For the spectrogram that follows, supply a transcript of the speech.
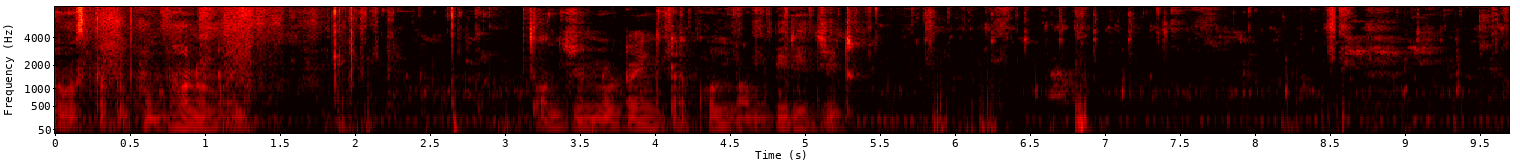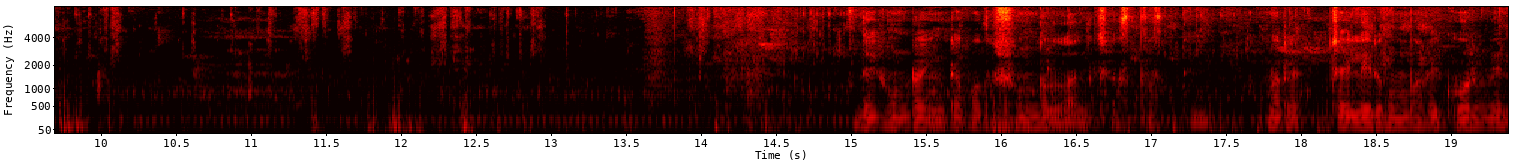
অবস্থা তো খুব ভালো নয়। তার জন্য ড্রয়িংটা করলাম ব্রিজের দেখুন ড্রয়িংটা কত সুন্দর লাগছে আস্তে আস্তে। আপনারা চাইলে এরকমভাবে করবেন।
